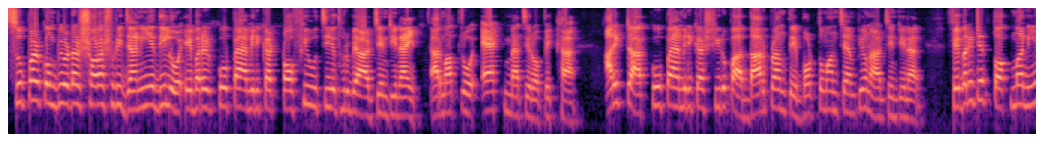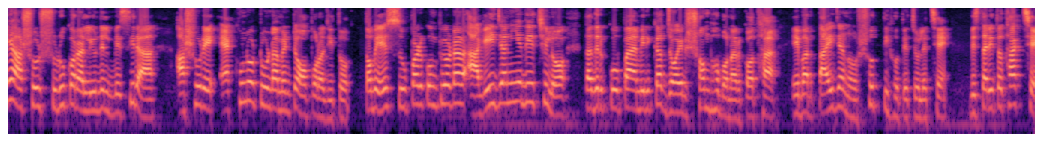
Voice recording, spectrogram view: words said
সুপার কম্পিউটার সরাসরি জানিয়ে দিল, এবারের কোপা আমেরিকার ট্রফি উঁচিয়ে ধরবে আর্জেন্টিনায় আর মাত্র এক ম্যাচের অপেক্ষা। আরেকটা কোপা আমেরিকার শিরোপা দ্বার প্রান্তে বর্তমান চ্যাম্পিয়ন আর্জেন্টিনার। ফেভারিটের তকমা নিয়ে আসর শুরু করা লিওনেল মেসিরা আসরে এখনও টুর্নামেন্টে অপরাজিত। তবে সুপার কম্পিউটার আগেই জানিয়ে দিয়েছিল তাদের কোপা আমেরিকা জয়ের সম্ভাবনার কথা। এবার তাই যেন সত্যি হতে চলেছে। বিস্তারিত থাকছে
